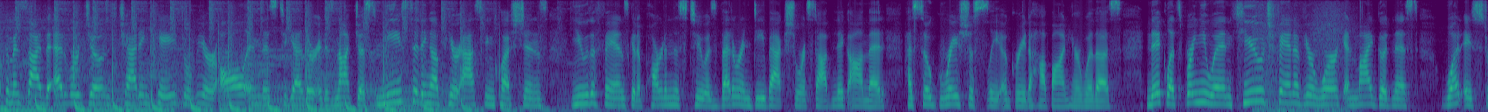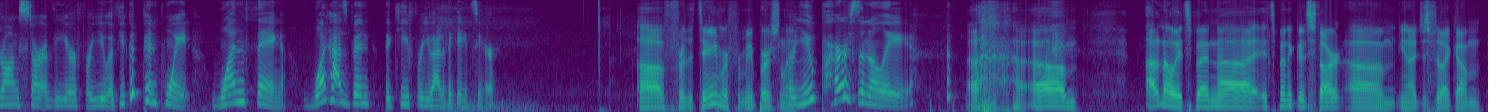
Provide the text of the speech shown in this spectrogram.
Welcome inside the Edward Jones chatting cage where we are all in this together. It is not just me sitting up here asking questions. You, the fans, get a part in this too as veteran D back shortstop Nick Ahmed has so graciously agreed to hop on here with us. Nick, let's bring you in. Huge fan of your work, and my goodness, what a strong start of the year for you. If you could pinpoint one thing, what has been the key for you out of the gates here? Uh, for the team or for me personally? For you personally. uh, um, I don't know. It's been uh, it's been a good start. Um, you know, I just feel like I'm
